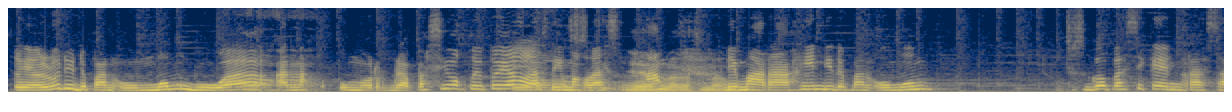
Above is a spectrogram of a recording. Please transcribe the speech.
ya lu di depan umum gue anak umur berapa sih waktu itu ya? Oh. Iya, kelas 5 masih kelas gitu. Iya, 6 kelas enam. dimarahin di depan umum. Terus gue pasti kayak ngerasa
